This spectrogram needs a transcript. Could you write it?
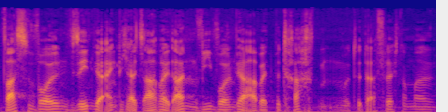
was wollen, sehen wir eigentlich als Arbeit an? Wie wollen wir Arbeit betrachten? Würde da vielleicht nochmal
